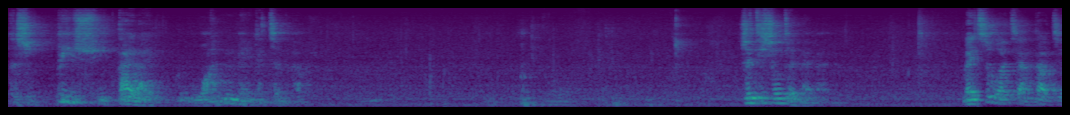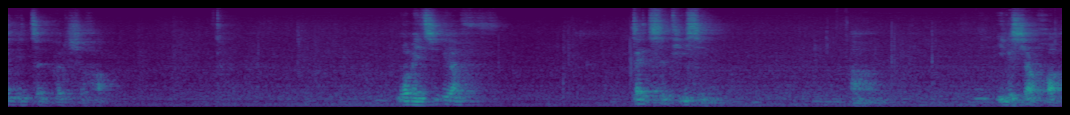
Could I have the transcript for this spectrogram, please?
可是必须带来完美的整合。所以弟兄姐妹们，每次我讲到这个整合的时候，我每次都要再次提醒啊，一个笑话。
